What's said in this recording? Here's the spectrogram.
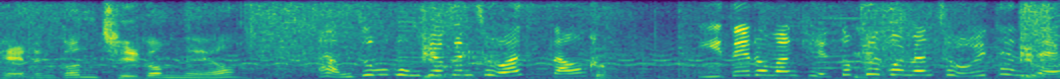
되는 건 즐겁네요. 방금 공격은 좋았어. 깎는다. 이대로만 계속해보면 좋을 텐데.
